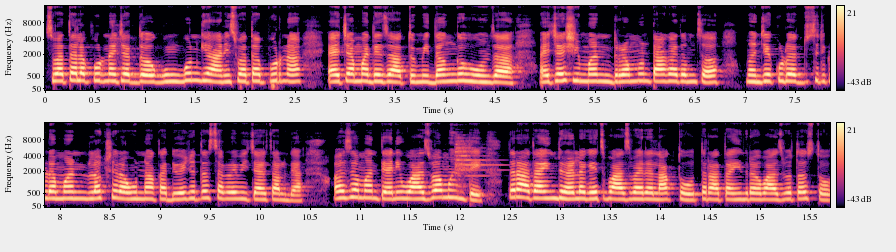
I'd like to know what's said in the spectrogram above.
स्वतःला पूर्ण याच्यात द- गुंगून घ्या आणि स्वतः पूर्ण याच्या मध्ये जा तुम्ही दंग होऊन जा. याच्याशी मन रमून टाका तुमचं. म्हणजे कुठं दुसरीकडे मन लक्ष राहून नका देऊ. याच्यातच सगळे विचार चालू द्या. असं म्हणते आणि वाजवा म्हणते. तर आता इंद्र लगेच वाजवायला लागतो. तर आता इंद्र वाजवत असतो.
